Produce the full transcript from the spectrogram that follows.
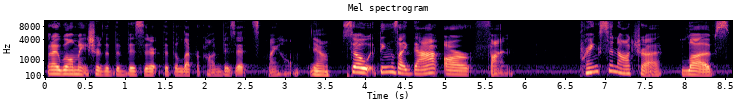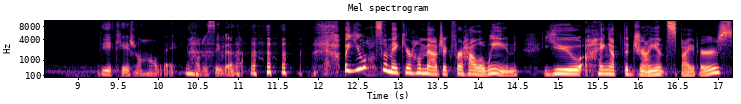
but I will make sure that the visitor that the leprechaun visits my home. Yeah. So things like that are fun. Prank Sinatra loves the occasional holiday. I'll just leave it at that. But you also make your home magic for Halloween. You hang up the giant spiders.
